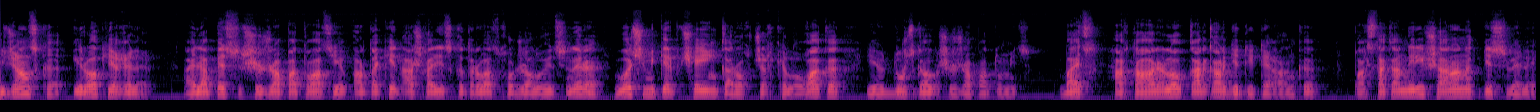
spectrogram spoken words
Միջանցքը իրոք եղել է այլապես շրջապատված եւ արտաքին աշխարհից կտրված խոջալույցները ոչ մի կերպ չէին կարող ճեղքել օղակը եւ դուրս գալ շրջապատումից բայց հաղթահարելով կարկար գետի տեղանքը Պաստականների շարանը կիսվել է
